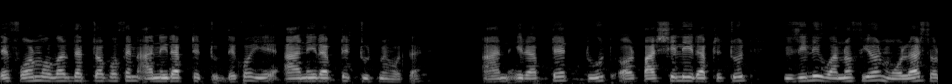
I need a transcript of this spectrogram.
They form over the top of an unerupted tooth. देखो ये unerupted tooth में होता है unerupted tooth और partially erupted tooth usually one of your molars or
